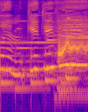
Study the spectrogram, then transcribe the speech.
swim, kitty.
